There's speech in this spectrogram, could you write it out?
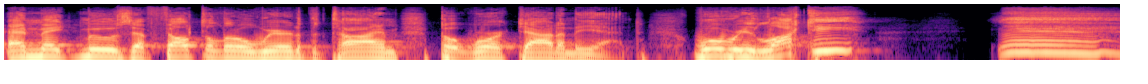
and make moves that felt a little weird at the time, but worked out in the end. Were we lucky? Yeah.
